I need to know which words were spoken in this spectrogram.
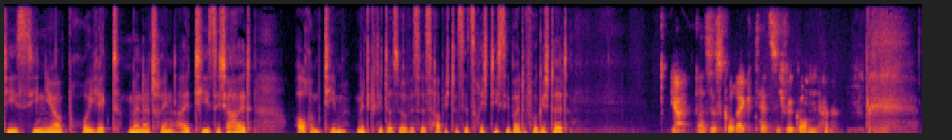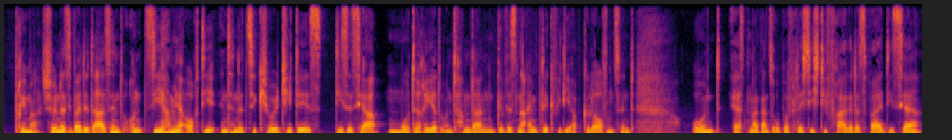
die Senior Projektmanagerin IT-Sicherheit, auch im Team Mitgliederservices. Habe ich das jetzt richtig Sie beide vorgestellt? Ja, das ist korrekt. Herzlich willkommen. Prima. Schön, dass Sie beide da sind. Und Sie haben ja auch die Internet Security Days dieses Jahr moderiert und haben da einen gewissen Einblick, wie die abgelaufen sind. Und erstmal ganz oberflächlich die Frage, das war ja dieses Jahr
